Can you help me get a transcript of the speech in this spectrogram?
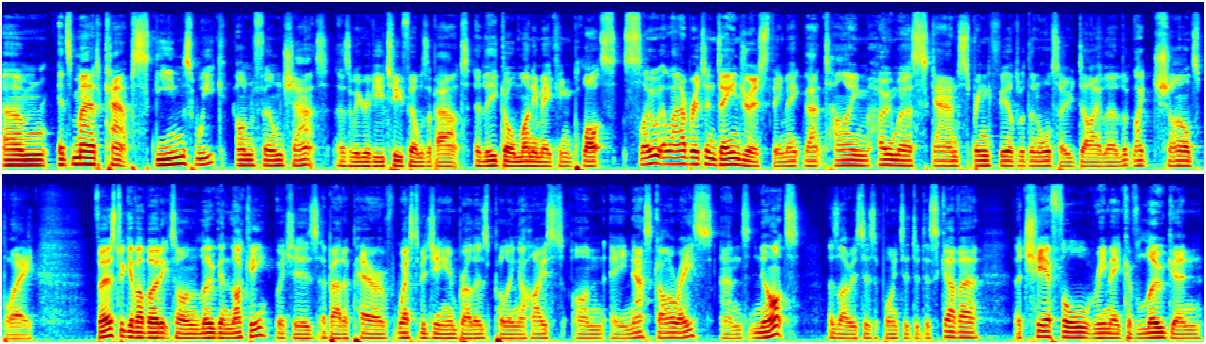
Um, it's Madcap Schemes Week on Film Chat as we review two films about illegal money making plots so elaborate and dangerous they make that time Homer scammed Springfield with an auto dialer look like child's play. First, we give our verdict on Logan Lucky, which is about a pair of West Virginian brothers pulling a heist on a NASCAR race, and not, as I was disappointed to discover, a cheerful remake of Logan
